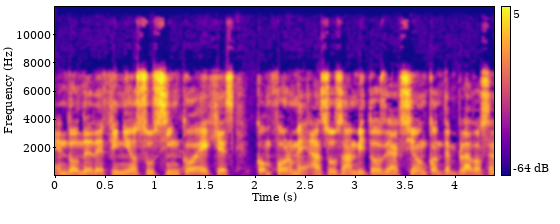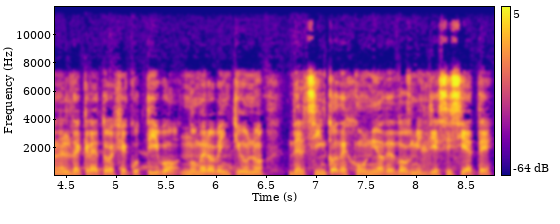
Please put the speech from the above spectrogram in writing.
en donde definió sus cinco ejes conforme a sus ámbitos de acción contemplados en el decreto ejecutivo número 21 del 5 de junio de 2017.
